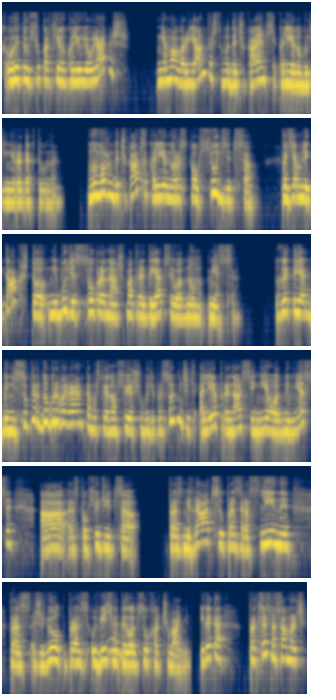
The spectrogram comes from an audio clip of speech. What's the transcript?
Гэту ўсю карціну калі уяўляеш няма варыянта што мы дачакаемся калі яно будзе нерадактыўнае. Мы можем дачакацца калі яно распаўсюдзіцца по зямлі так что не будзе собрана шмат радыяцыі ў адном месцы. Гэта як бы не супер добры варыянт тому что яно ўсё яшчэ будзе прысутнічаць але прынамсі не ў адным месцы а распаўсюдзіцца праз міграцыю праз расліны праз жывёл праз увесь гэты ланцу харчавання. І гэта працэс насамрэч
